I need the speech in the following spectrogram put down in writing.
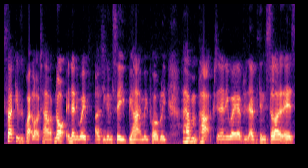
So that gives us quite a lot of time. I've not in any way, as you can see behind me probably, I haven't packed in any way. I've just, everything's still as it is.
